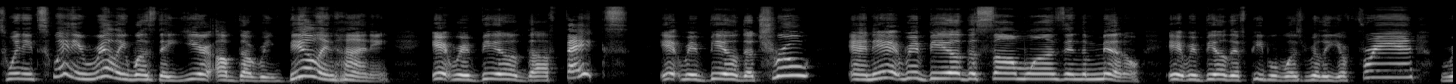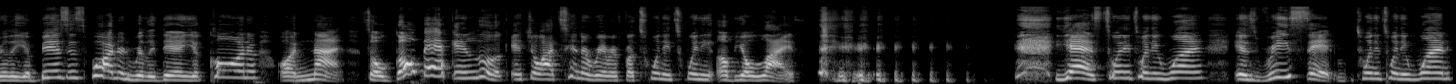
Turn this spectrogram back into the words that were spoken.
2020 really was the year of the revealing, honey. It revealed the fakes, it revealed the true, and it revealed the someones in the middle. It revealed if people was really your friend, really your business partner, really there in your corner or not. So go back and look at your itinerary for 2020 of your life. yes, 2021 is reset. 2021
